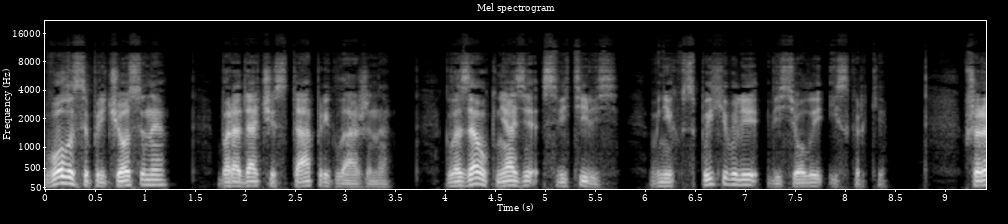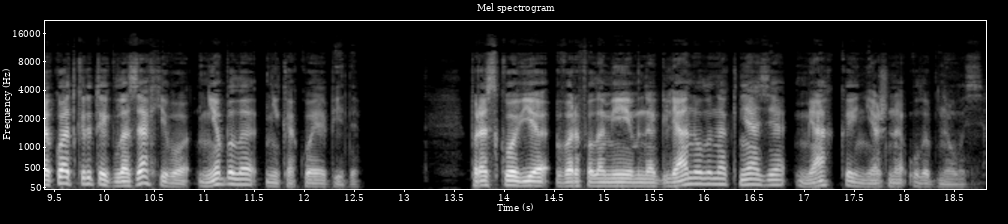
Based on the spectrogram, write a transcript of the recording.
Волосы причесаны, борода чиста, приглажена. Глаза у князя светились, в них вспыхивали веселые искорки. В широко открытых глазах его не было никакой обиды. Просковья Варфоломеевна глянула на князя, мягко и нежно улыбнулась.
